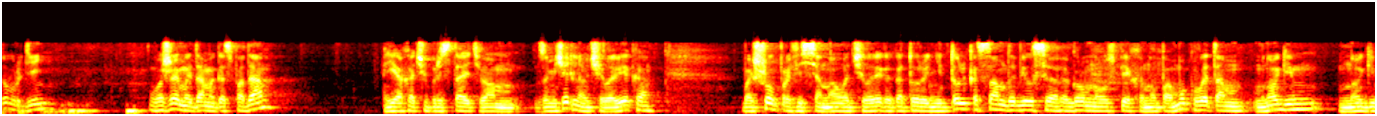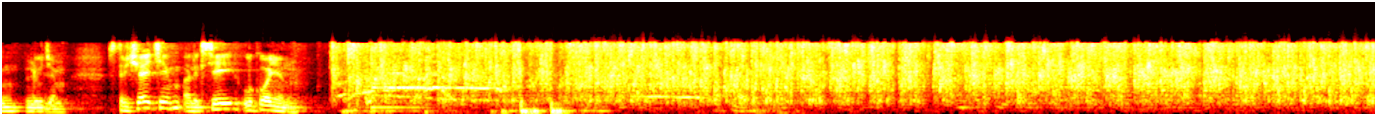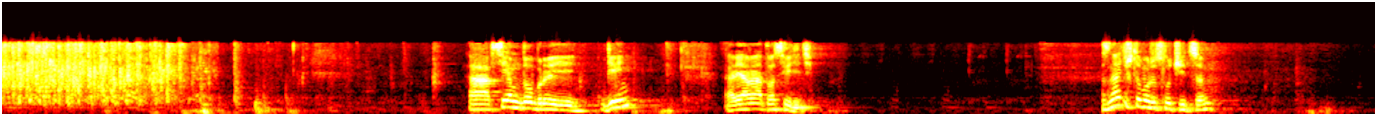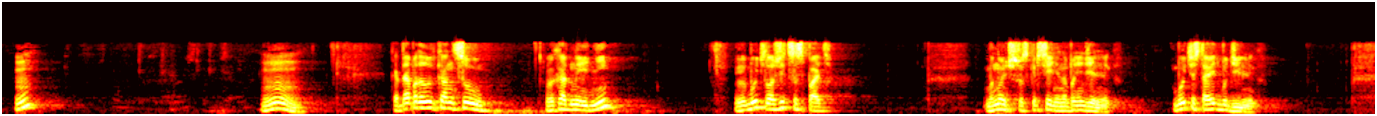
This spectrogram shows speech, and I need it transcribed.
Добрый день. Уважаемые дамы и господа, я хочу представить вам замечательного человека, большого профессионала, человека, который не только сам добился огромного успеха, но помог в этом многим-многим людям. Встречайте, Алексей Луконин. А, Всем добрый день. Я рад вас видеть. Знаете, что может случиться? М? М. Когда подойдут к концу выходные дни, вы будете ложиться спать в ночь с воскресенья на понедельник, будете ставить будильник.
